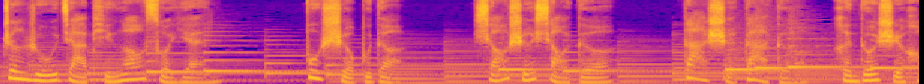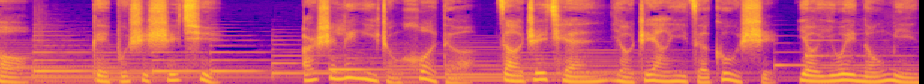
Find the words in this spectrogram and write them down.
正如贾平凹所言：“不舍不得，小舍小得，大舍大得。”很多时候，给不是失去，而是另一种获得。早之前有这样一则故事，有一位农民，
